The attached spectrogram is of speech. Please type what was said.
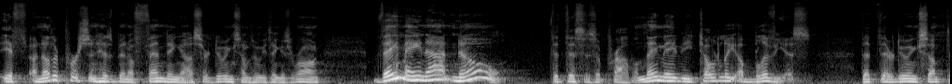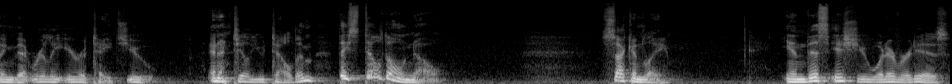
if another person has been offending us or doing something we think is wrong, they may not know that this is a problem. They may be totally oblivious that they're doing something that really irritates you. And until you tell them, they still don't know. Secondly, in this issue, whatever it is,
